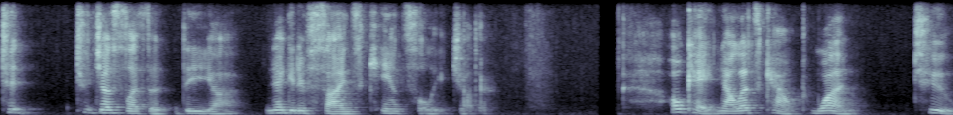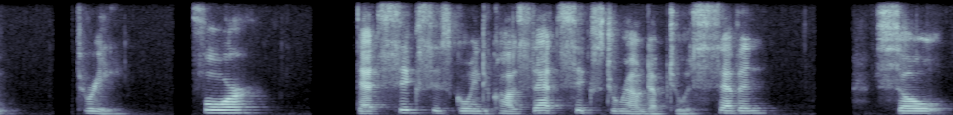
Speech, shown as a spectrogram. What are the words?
to, to just let the, the uh, negative signs cancel each other. Okay, now let's count. One, two, three, four. That six is going to cause that six to round up to a seven. So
